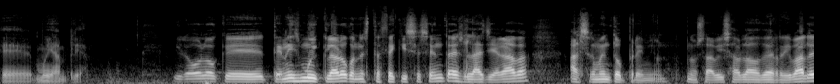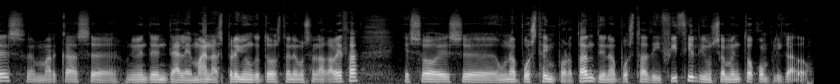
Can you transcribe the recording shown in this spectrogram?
eh, muy amplia. Y luego lo que tenéis muy claro con este CX60 es la llegada al segmento premium. Nos habéis hablado de rivales, marcas eh, evidentemente alemanas premium que todos tenemos en la cabeza. Eso es eh, una apuesta importante, una apuesta difícil y un segmento complicado.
